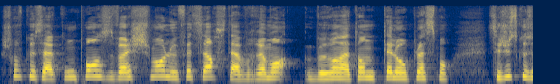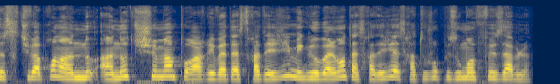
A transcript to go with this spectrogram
je trouve que ça compense vachement le fait de savoir si tu as vraiment besoin d'attendre tel emplacement. C'est juste que tu vas prendre un, autre chemin pour arriver à ta stratégie, mais globalement, ta stratégie, elle sera toujours plus ou moins faisable.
